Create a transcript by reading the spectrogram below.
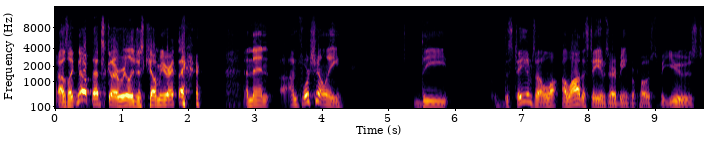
I was like, nope, that's gonna really just kill me right there. And then, unfortunately, the the stadiums a lot, a lot of the stadiums that are being proposed to be used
